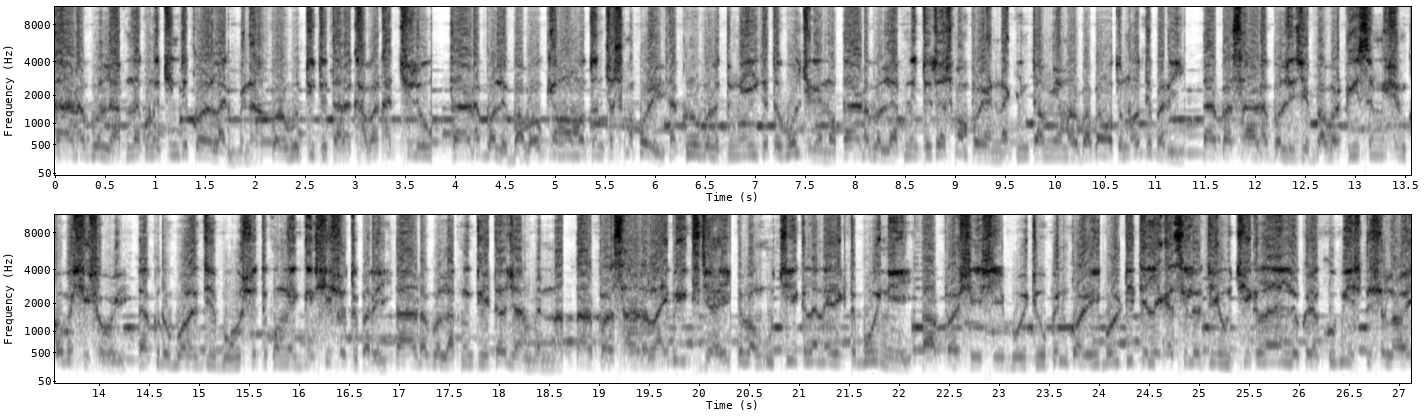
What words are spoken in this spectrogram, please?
তারাটা বলে আপনার কোনো চিন্তা করা লাগবে না। পরবর্তীতে তারা খাবার খাচ্ছিল। তারাটা বলে, বাবাও কি আমার মতন চশমা পরে? সাকুরা বলে, তুমি এই কথা বলছো কেন? তারাটা বলে আপনি তো চশমা পরেন না, কিন্তু আমি আমার বাবার মতন হতে পারি। তারপর সারাটা বলে যে, বাবার ফিউচার মিশন কবে শেষ হবে? সাকুরা বলে যে, ভবিষ্যতে কোনো একদিন শেষ হতে পারে। তারাটা বলে, আপনি তো এটাও জানবেন না। তারপর সারাটা লাইব্রেরিতে যায় এবং উচিয়ে ক্লানের একটা বই নেই তারপর সে সেই বইটি ওপেন করে। বইটিতে লেখা ছিল যে উচিয়ে ক্লানের লোকেরা খুবই স্পেশাল হয়।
